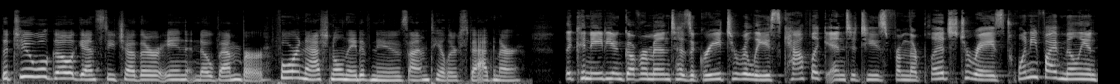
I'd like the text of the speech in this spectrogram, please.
The two will go against each other in November. For National Native News, I'm Taylor Stagner. The Canadian government has agreed to release Catholic entities from their pledge to raise $25 million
